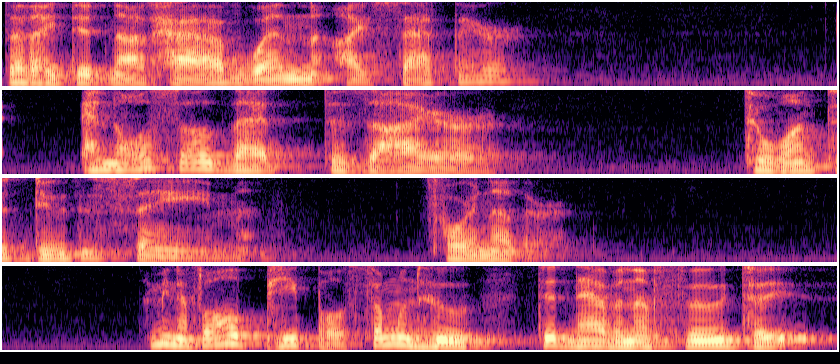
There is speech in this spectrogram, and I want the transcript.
that I did not have when I sat there, and also that desire to want to do the same for another. I mean, of all people, someone who didn't have enough food to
